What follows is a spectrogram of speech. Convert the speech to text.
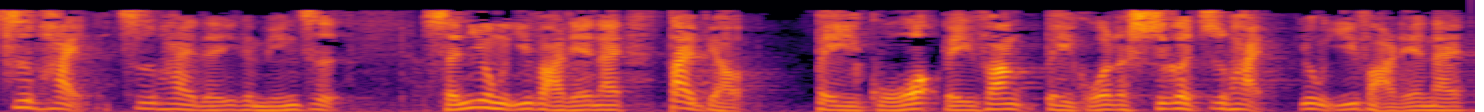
支派支派的一个名字，神用以法莲来代表北国北方北国的十个支派，用以法莲来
